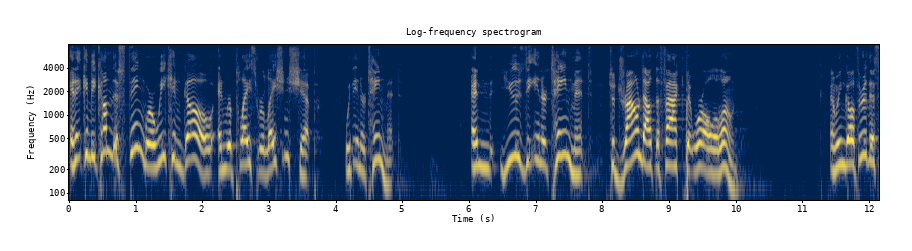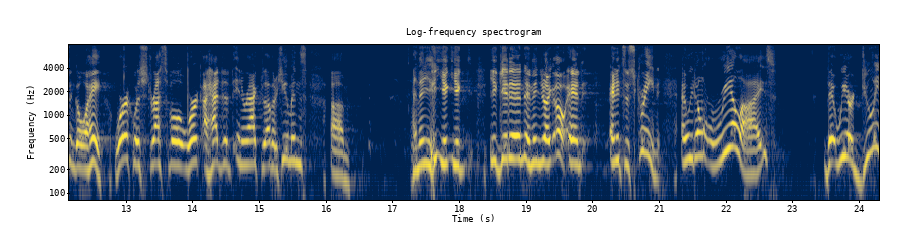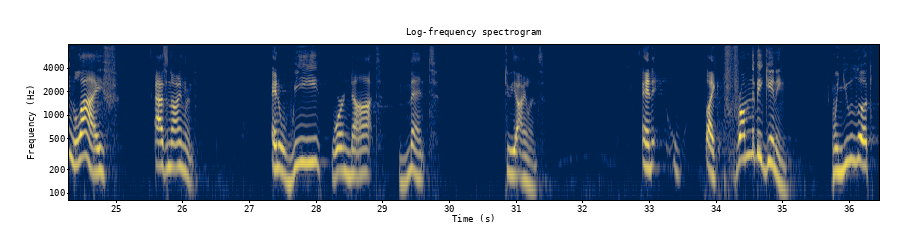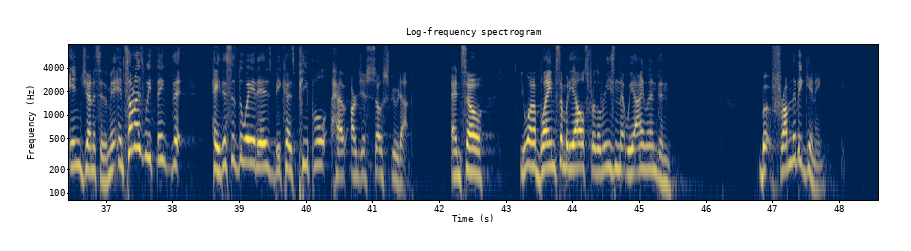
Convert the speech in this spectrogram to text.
and it can become this thing where we can go and replace relationship with entertainment and use the entertainment to drown out the fact that we're all alone. And we can go through this and go, well, hey, work was stressful. Work, I had to interact with other humans. Um, And then you, you, you, you get in, and then you're like, oh, and, and it's a screen. And we don't realize that we are doing life as an island. And we were not meant to be islands. And like from the beginning, when you look in Genesis, I mean, and sometimes we think that, hey, this is the way it is because people have, are just so screwed up. And so you want to blame somebody else for the reason that we island and but from the beginning,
